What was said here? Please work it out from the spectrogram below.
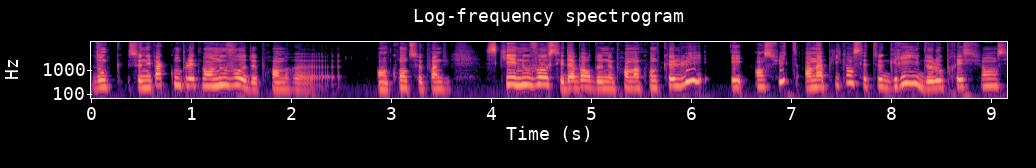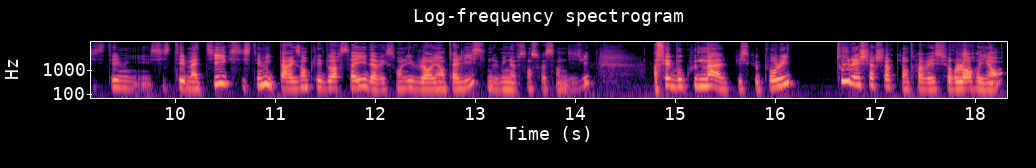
Donc ce n'est pas complètement nouveau de prendre euh, en compte ce point de vue. Ce qui est nouveau, c'est d'abord de ne prendre en compte que lui, et ensuite, en appliquant cette grille de l'oppression systématique, systémique, par exemple, Édouard Saïd, avec son livre L'Orientalisme de 1978, a fait beaucoup de mal, puisque pour lui, tous les chercheurs qui ont travaillé sur l'Orient,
